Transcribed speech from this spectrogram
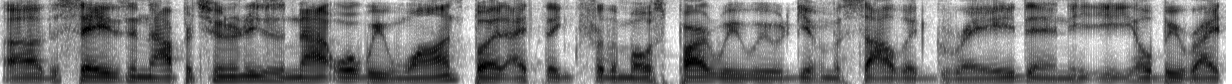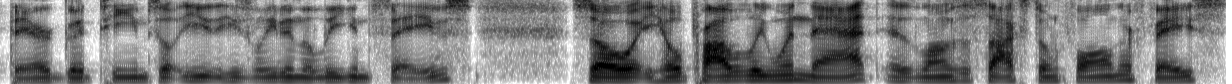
Uh, the saves and opportunities are not what we want, but I think for the most part, we, we would give him a solid grade, and he, will be right there. Good teams. So he's, he's leading the league in saves. So he'll probably win that as long as the Sox don't fall on their face.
